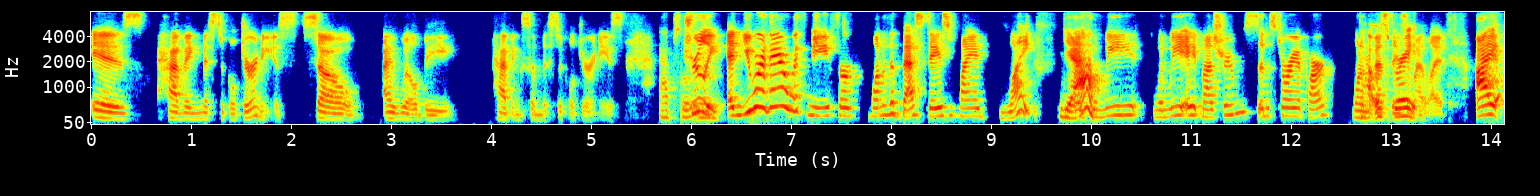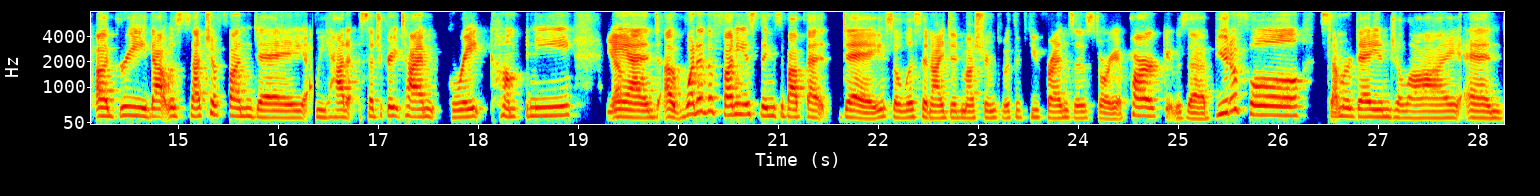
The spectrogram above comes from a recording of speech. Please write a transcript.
is having mystical journeys. So I will be having some mystical journeys. Absolutely. Truly. And you were there with me for one of the best days of my life. Yeah. Like when we when we ate mushrooms in Astoria Park, one that of the best days of my life. I agree. That was such a fun day. We had such a great time, great company. Yep. And uh, one of the funniest things about that day, so listen, I did mushrooms with a few friends at Astoria Park. It was a beautiful summer day in July. And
